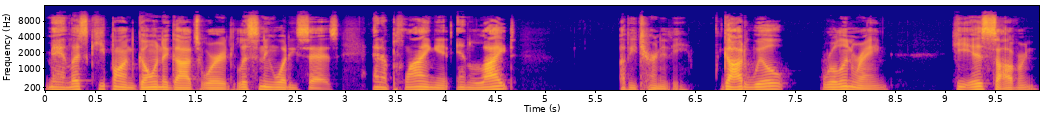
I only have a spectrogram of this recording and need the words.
Man, let's keep on going to God's word, listening what he says, and applying it in light of eternity. God will rule and reign. He is sovereign.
